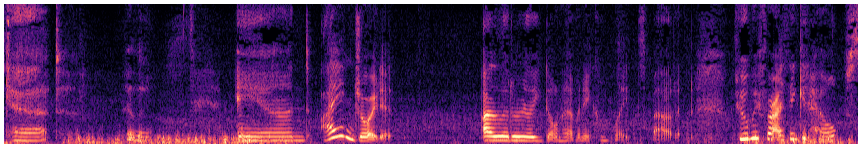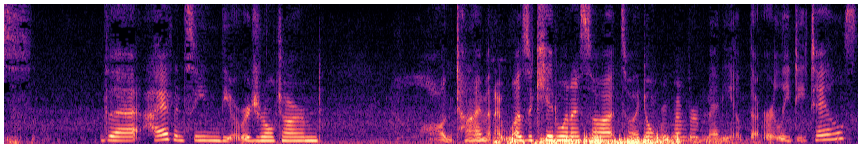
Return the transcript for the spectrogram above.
Cat. Hello. And I enjoyed it. I literally don't have any complaints about it. To be fair, I think it helps that I haven't seen the original Charmed long time, and I was a kid when I saw it, so I don't remember many of the early details.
